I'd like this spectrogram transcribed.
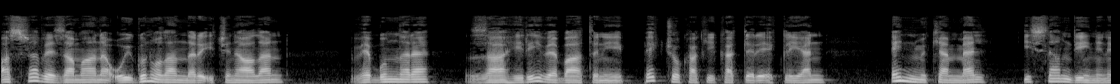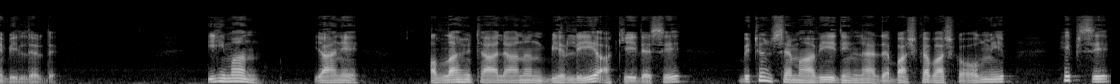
asra ve zamana uygun olanları içine alan ve bunlara zahiri ve batıni pek çok hakikatleri ekleyen en mükemmel İslam dinini bildirdi. İman yani Allahü Teala'nın birliği akidesi bütün semavi dinlerde başka başka olmayıp hepsi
